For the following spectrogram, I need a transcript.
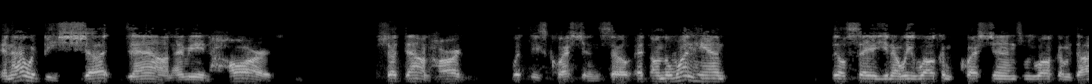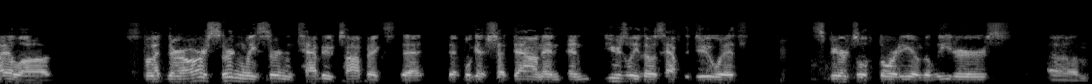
and I would be shut down. I mean hard. Shut down hard with these questions. So at, on the one hand they'll say, you know, we welcome questions, we welcome dialogue, but there are certainly certain taboo topics that that will get shut down and and usually those have to do with spiritual authority of the leaders, um,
